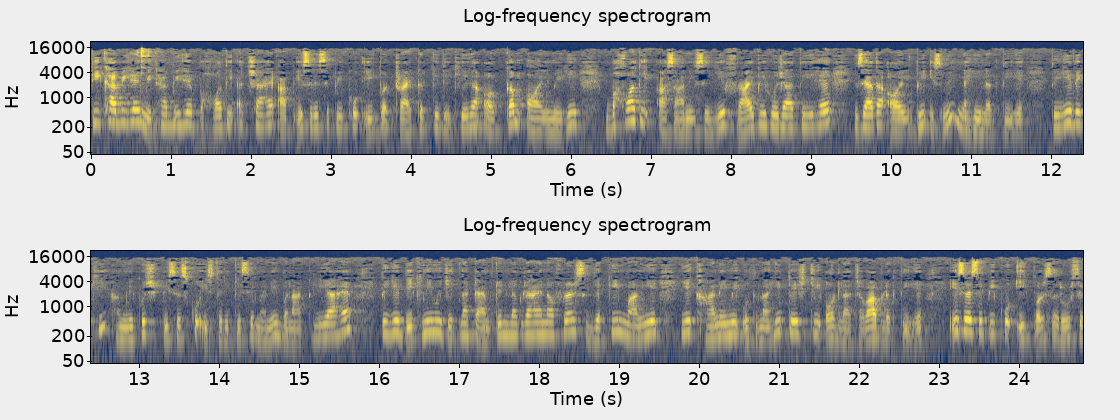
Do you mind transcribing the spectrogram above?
तीखा भी है, मीठा भी है, बहुत ही अच्छा है। आप इस रेसिपी को एक बार ट्राई करके देखिएगा और कम ऑयल में ही बहुत ही आसानी से ये फ्राई भी हो जाती है, ज़्यादा ऑयल भी इसमें नहीं लगती है। तो ये देखिए, हमने कुछ पीसेस को इस तरीके से मैंने बना लिया है। तो ये देखने में जितना टैम्पटिंग लग रहा है ना फ्रेंड्स यकीन मानिए, ये खाने में उतना ही टेस्टी और लाजवाब लगती है। इस रेसिपी को एक बार ज़रूर से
